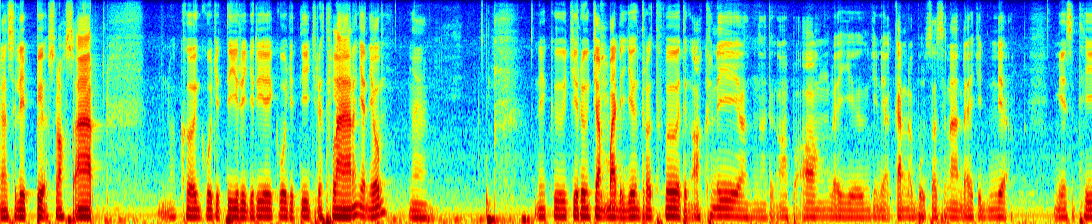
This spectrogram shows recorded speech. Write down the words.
ណាស្លៀកពាក់ស្រស់ស្អាតឃើញគួរជាទីរីករាយគួរជាទីជ្រះថ្លាណាញាតិញោមណា នេះគឺជារឿងចាំបាច់ដែលយើងត្រូវធ្វើទាំងអស់គ្នាណាទាំងអស់ព្រះអង្គដែលយើងជាអ្នកកាន់នៅពុទ្ធសាសនាដែលជាអ្នកមានសទ្ធា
